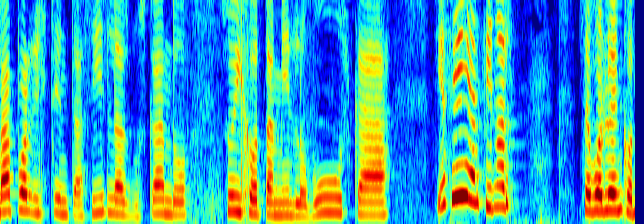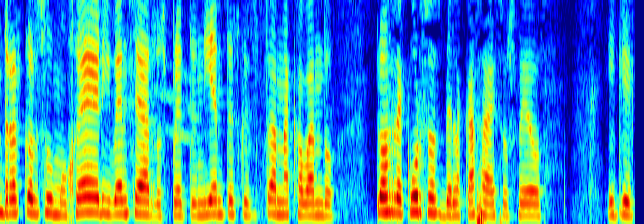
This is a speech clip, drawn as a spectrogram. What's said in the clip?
va por distintas islas buscando. Su hijo también lo busca. Y así al final se vuelve a encontrar con su mujer y vence a los pretendientes que se están acabando los recursos de la casa de esos feos. Y que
